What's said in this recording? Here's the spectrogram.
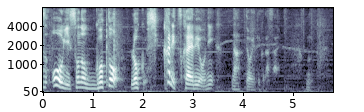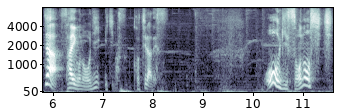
ず奥義その5と6しっかり使えるようになっておいてください、うん、じゃあ最後の奥義いきます。こちらです。奥義その7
